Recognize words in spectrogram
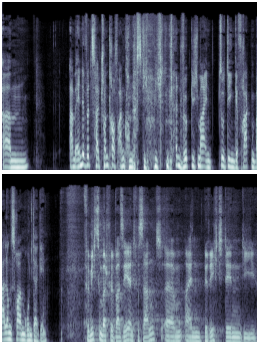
Ähm, am Ende wird es halt schon darauf ankommen, dass die Mieten dann wirklich mal in so den gefragten Ballungsräumen runtergehen. Für mich zum Beispiel war sehr interessant ähm, ein Bericht, den die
